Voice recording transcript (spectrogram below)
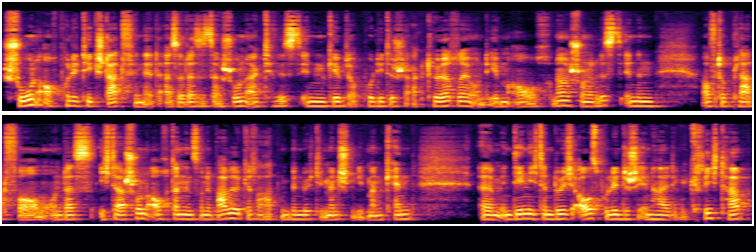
schon auch Politik stattfindet. Also dass es da schon AktivistInnen gibt, auch politische Akteure und eben auch ne, JournalistInnen auf der Plattform und dass ich da schon auch dann in so eine Bubble geraten bin durch die Menschen, die man kennt, ähm, in denen ich dann durchaus politische Inhalte gekriegt habe.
